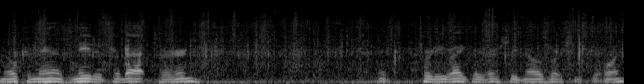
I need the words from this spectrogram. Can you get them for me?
No commands needed for that turn. It's pretty regular. She knows where she's going.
